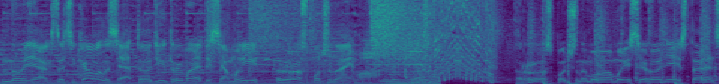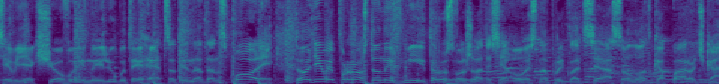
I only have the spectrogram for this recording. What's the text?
Ну як зацікавилися? Тоді тримайтеся. Ми розпочинаємо. Розпочнемо ми сьогодні із танців. Якщо ви не любите гецати на танцполі, тоді ви просто не вмієте розважатися. Ось, наприклад, ця солодка парочка.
